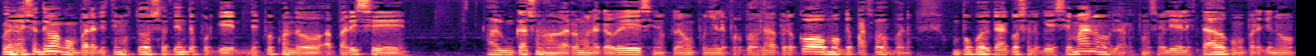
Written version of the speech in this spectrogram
Bueno, es un tema como para que estemos todos atentos porque después cuando aparece algún caso nos agarramos la cabeza y nos clavamos puñales por todos lados. Pero ¿cómo? ¿Qué pasó? Bueno, un poco de cada cosa lo que decía Mano, la responsabilidad del Estado como para que no,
